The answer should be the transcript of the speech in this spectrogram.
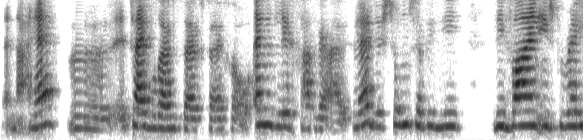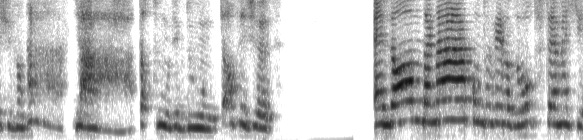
nou, hè, uh, twijfel, twijfel, twijfel, twijfel. En het licht gaat weer uit. Hè? Dus soms heb je die divine inspiration van, ja, dat moet ik doen, dat is het. En dan daarna komt er weer dat rotstemmetje.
